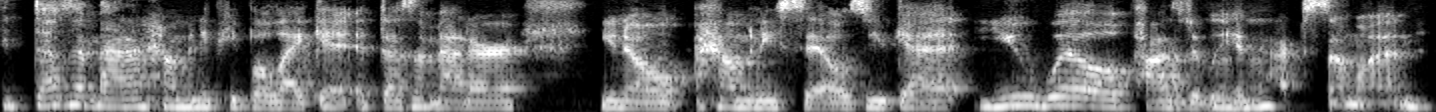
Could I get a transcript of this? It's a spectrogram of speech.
yeah. it doesn't matter how many people like it. It doesn't matter, you know, how many sales you get. You will positively mm-hmm. impact someone.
